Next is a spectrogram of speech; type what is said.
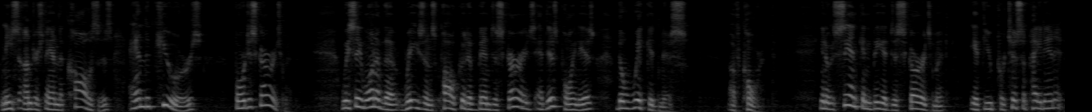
needs to understand the causes and the cures for discouragement. We see one of the reasons Paul could have been discouraged at this point is the wickedness of Corinth. You know, sin can be a discouragement if you participate in it,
